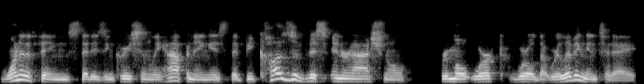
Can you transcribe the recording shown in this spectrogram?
one of the things that is increasingly happening is that because of this international remote work world that we're living in today,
